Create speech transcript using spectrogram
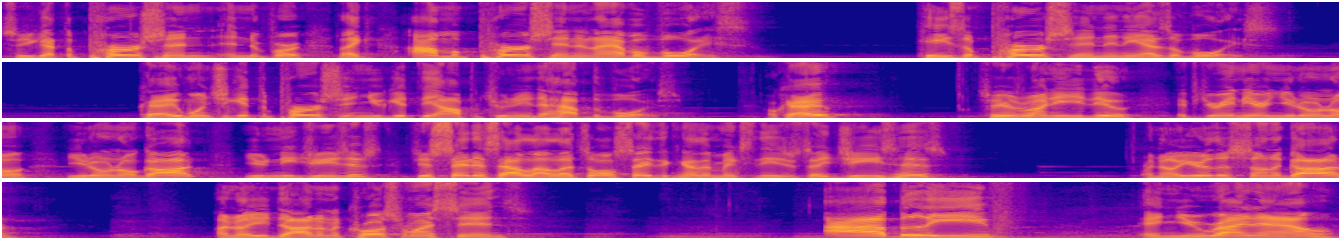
So you got the person in the verse. Like I'm a person and I have a voice. He's a person and he has a voice. Okay? Once you get the person, you get the opportunity to have the voice. Okay? So here's what I need you to do. If you're in here and you don't know you don't know God, you need Jesus, just say this out loud. Let's all say it together, makes it easier. Say, Jesus, I know you're the Son of God. I know you died on the cross for my sins. I believe in you right now,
